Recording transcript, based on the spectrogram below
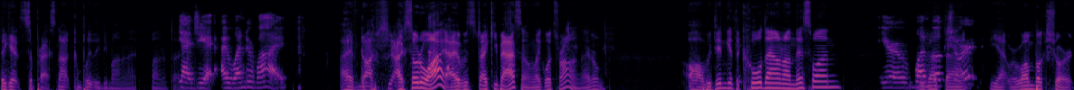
They get suppressed, not completely demonetized. Yeah, gee, I- wonder why. I have not. I so do I. I was. I keep asking. I'm like, what's wrong? I don't. Oh, we didn't get the cooldown on this one. You're one book that. short. Yeah, we're one book short.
